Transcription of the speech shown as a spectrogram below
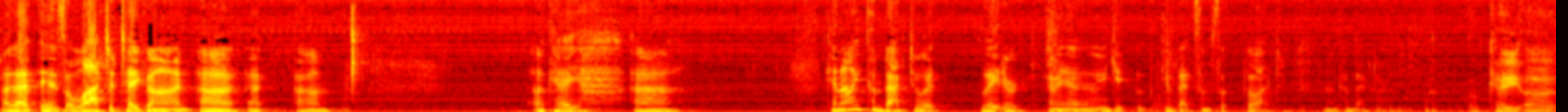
that is a lot to take on. Uh, uh, um, okay. Uh, can I come back to it later. I mean, uh, let me give that some thought and come back to it. Okay, uh,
